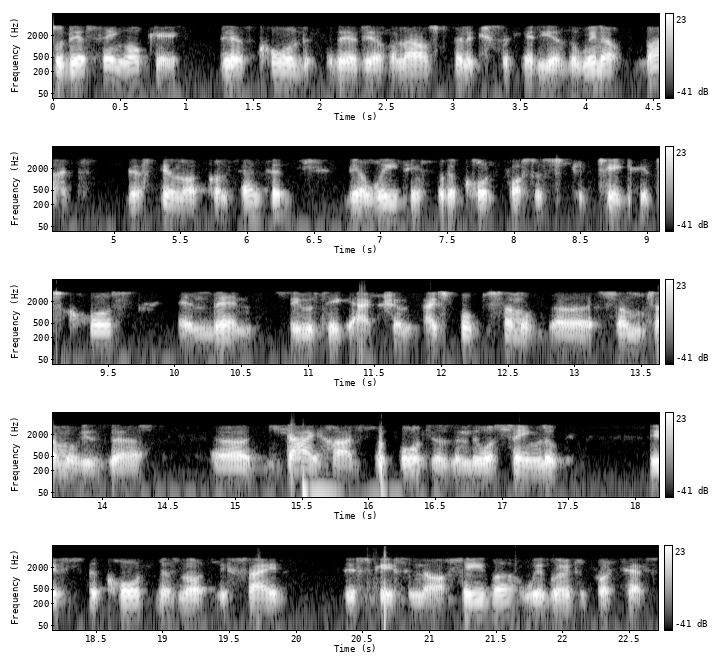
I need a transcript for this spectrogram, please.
So they're saying, okay, they have called, they, they have announced Felix Tshisekedi as the winner, but they're still not contented. They're waiting for the court process take its course, and then they will take action. I spoke to some of uh, some some of his uh, uh, die-hard supporters, and they were saying, "Look, if the court does not decide this case in our favor, we're going to protest."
